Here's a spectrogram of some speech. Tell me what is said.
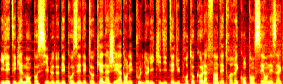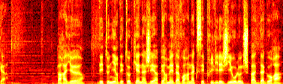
Il est également possible de déposer des tokens AGA dans les poules de liquidité du protocole afin d'être récompensé en ESAGA. Par ailleurs, détenir des tokens AGA permet d'avoir un accès privilégié au launchpad d'Agora,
